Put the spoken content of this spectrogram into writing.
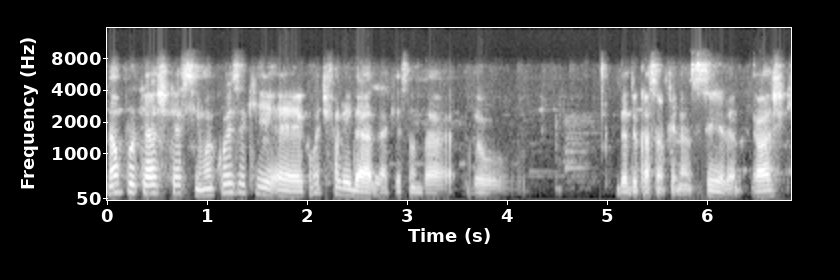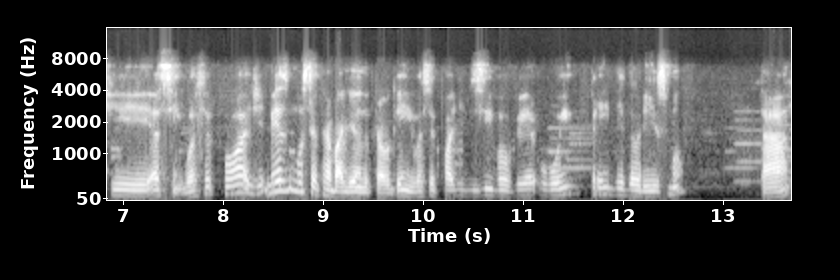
Não, porque eu acho que assim, uma coisa que, é, como eu te falei da, da questão da, do, da educação financeira, eu acho que, assim, você pode, mesmo você trabalhando para alguém, você pode desenvolver o empreendedorismo, tá?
